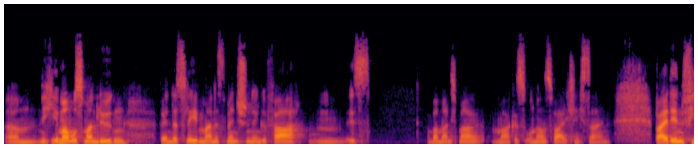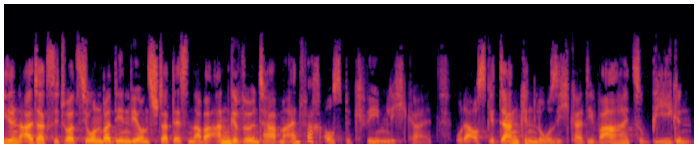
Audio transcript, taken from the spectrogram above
ähm, nicht immer muss man lügen, wenn das Leben eines Menschen in Gefahr hm, ist, aber manchmal mag es unausweichlich sein. Bei den vielen Alltagssituationen, bei denen wir uns stattdessen aber angewöhnt haben, einfach aus Bequemlichkeit oder aus Gedankenlosigkeit die Wahrheit zu biegen,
